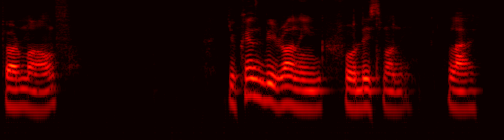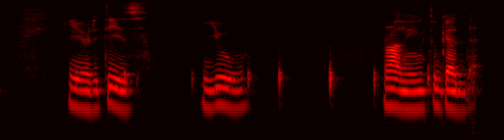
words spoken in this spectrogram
per month. You can't be running for this money. Like here it is, you running to get that.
